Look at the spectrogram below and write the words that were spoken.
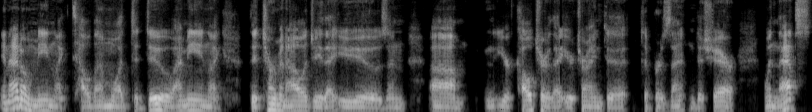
and I don't mean like tell them what to do, I mean like the terminology that you use and um, your culture that you're trying to to present and to share. When that's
